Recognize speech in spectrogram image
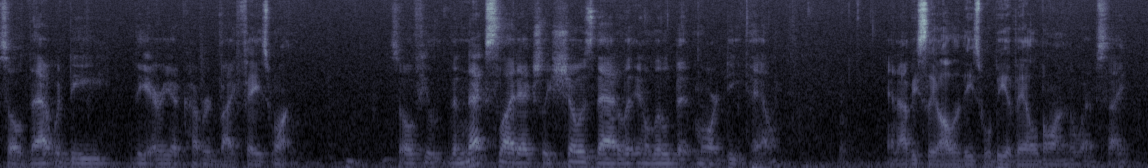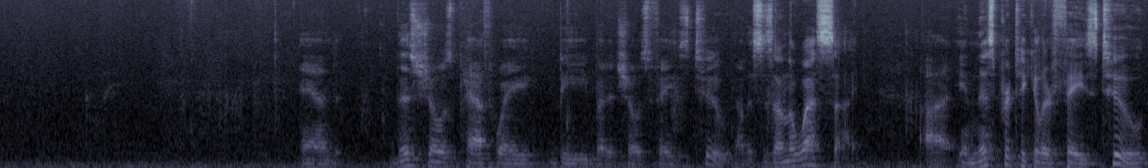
So that would be the area covered by Phase One. So if you, the next slide actually shows that in a little bit more detail. And obviously, all of these will be available on the website. And this shows pathway B, but it shows phase two. Now, this is on the west side. Uh, In this particular phase two,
